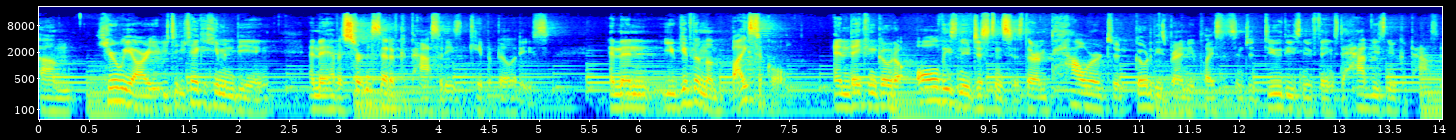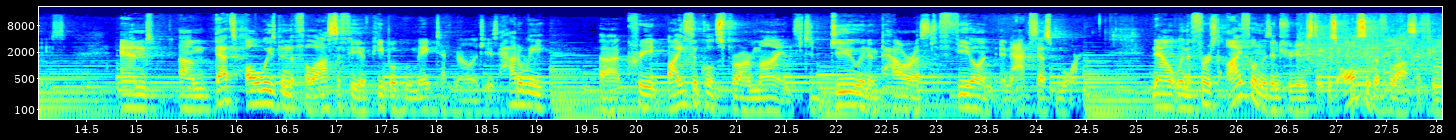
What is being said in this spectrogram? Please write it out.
um, here we are, you, t- you take a human being, and they have a certain set of capacities and capabilities, and then you give them a bicycle, and they can go to all these new distances. They're empowered to go to these brand new places and to do these new things, to have these new capacities. And um, that's always been the philosophy of people who make technologies. How do we uh, create bicycles for our minds to do and empower us to feel and, and access more? Now, when the first iPhone was introduced, it was also the philosophy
